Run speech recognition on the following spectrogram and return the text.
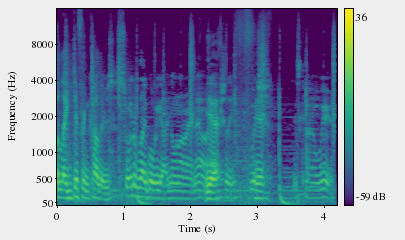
but like different colors. Sort of like what we got going on right now, Yeah. actually, which Yeah. Is kind of weird.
